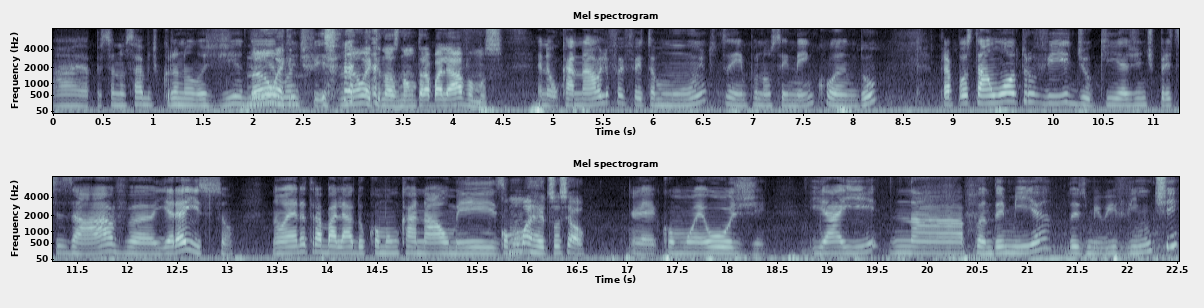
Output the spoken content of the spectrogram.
Ai, a pessoa não sabe de cronologia, Não, é, é, muito que, difícil. não, é que nós não trabalhávamos. É, não, o canal ele foi feito há muito tempo, não sei nem quando, pra postar um outro vídeo que a gente precisava e era isso. Não era trabalhado como um canal mesmo. Como uma rede social. É, como é hoje. E aí, na pandemia 2020,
